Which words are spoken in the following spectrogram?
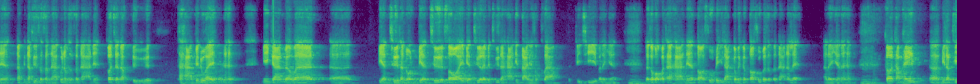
เนี่ยนับเป็นนับถือศาสนาผู้นำศาสนาเนี่ยก็จะนับถือ ทหารไปด้วยนะฮะมีการแบบว่าเอ่อเปลี่ยนชื่อถนนเปลี่ยนชื่อซอยเปลี่ยนชื่ออะไรเป็นชื่อทหารที่ตายในสงครามเป็นปีชีพอะไรเงี้ยอืมแล้วก็บอกว่าทหารเนี่ยต่อสู้เพื่ออิหร่านก็เหมือนกับต่อสู้เพื่อศาสนานั่นแหละอะไรเงี้ยนะฮะอืมก็ทำให้เอ่อมีลัทธิ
